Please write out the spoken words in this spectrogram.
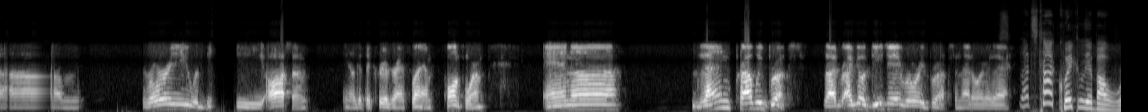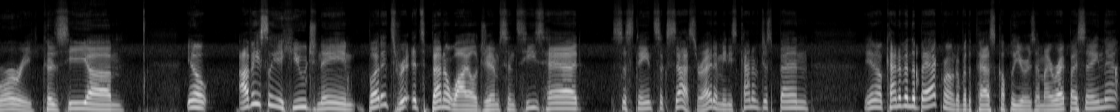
Um, Rory would be, awesome. You know, get the career grand slam. Pulling for him. And uh, then probably Brooks. So I'd, I'd go DJ, Rory, Brooks in that order there. Let's talk quickly about Rory because he, um, you know, obviously a huge name, but it's it's been a while, Jim, since he's had sustained success, right? I mean, he's kind of just been, you know, kind of in the background over the past couple of years. Am I right by saying that?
